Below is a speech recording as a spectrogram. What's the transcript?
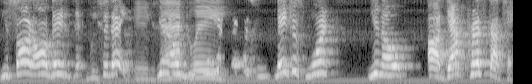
You saw it all day today. Exactly. You know, they, just, they just want, you know, uh, Dak Prescott to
